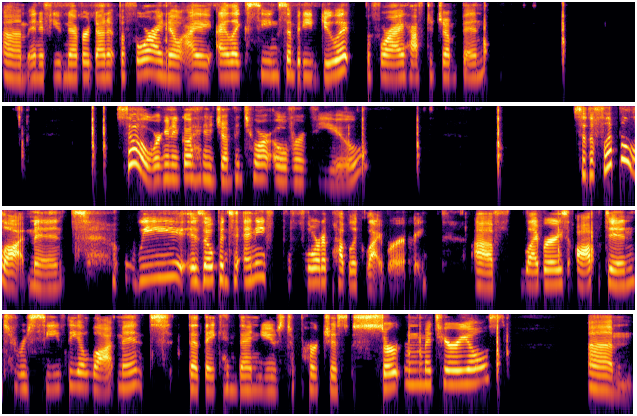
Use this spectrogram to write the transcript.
Um, and if you've never done it before, I know I, I like seeing somebody do it before I have to jump in. So we're gonna go ahead and jump into our overview. So the FLYP allotment, we is open to any Florida public library. Uh, libraries opt in to receive the allotment that they can then use to purchase certain materials um,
